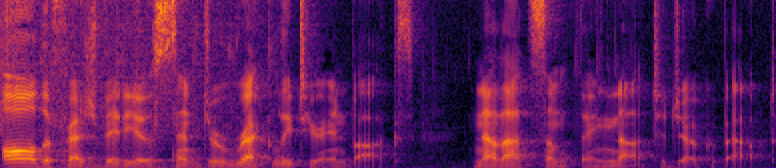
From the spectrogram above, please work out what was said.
all the fresh videos sent directly to your inbox. Now that's something not to joke about.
